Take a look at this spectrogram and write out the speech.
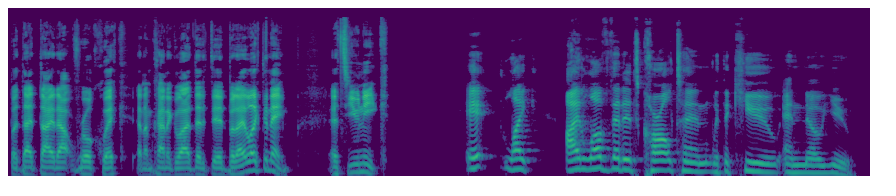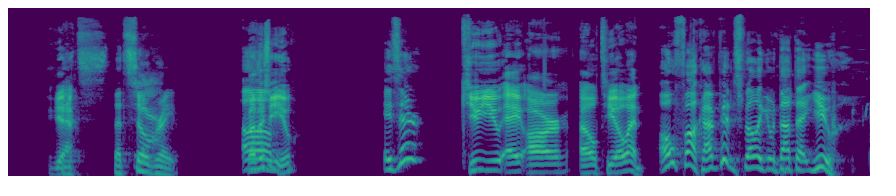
but that died out real quick, and I'm kind of glad that it did. But I like the name; it's unique. It like I love that it's Carlton with a Q and no U. Yeah, That's that's so Yeah. great. no, there's Um, a U. Is there? Q U A R L T O N. Oh fuck! I've been spelling it without that U.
